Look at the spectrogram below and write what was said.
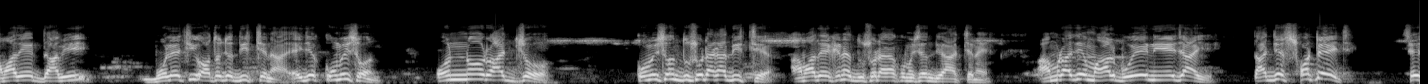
আমাদের দাবি বলেছি, অথচ দিচ্ছে না। এই যে কমিশন, অন্য রাজ্য, কমিশন দুশো টাকা দিচ্ছে। আমাদের এখানে দুশো টাকা কমিশন দেওয়া হচ্ছে না। আমরা যে মাল বয়ে নিয়ে যাই, তার যে শর্টেজ সেই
